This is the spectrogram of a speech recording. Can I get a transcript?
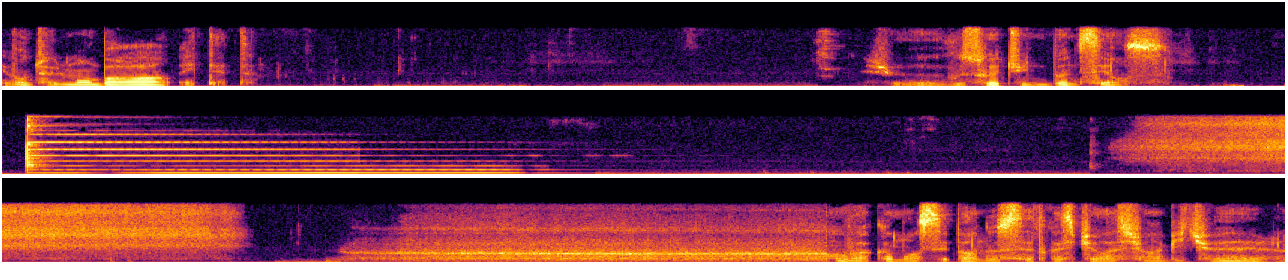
éventuellement bras et tête. Je vous souhaite une bonne séance. On va commencer par nos sept respirations habituelles.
